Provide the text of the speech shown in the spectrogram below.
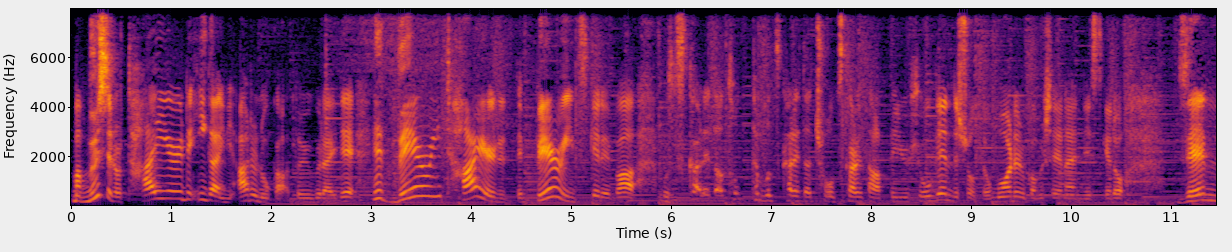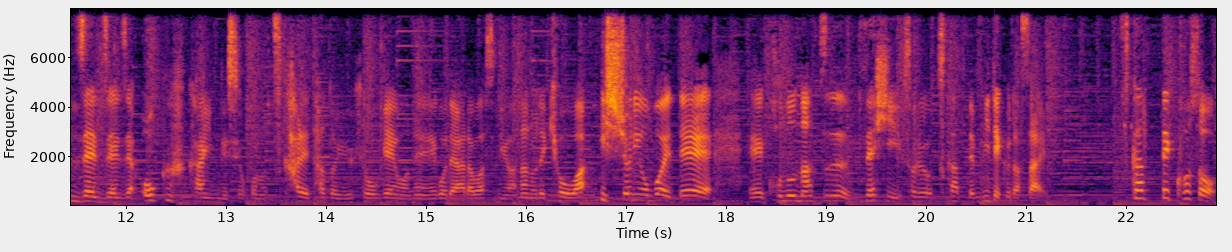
まあ、むしろ tired 以外にあるのかというぐらいでえ very tired って very つければもう疲れたとっても疲れた超疲れたっていう表現でしょって思われるかもしれないんですけど全然全然奥深いんですよこの疲れたという表現をね英語で表すには。なので今日は一緒に覚えて、えー、この夏ぜひそれを使ってみてください。使ってこそ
